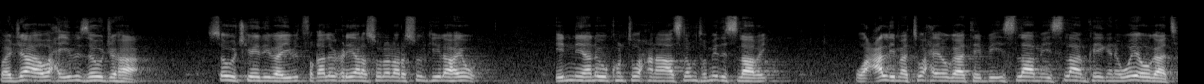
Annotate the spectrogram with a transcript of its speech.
fajaءa waxa yimid zawjuhaa sawjkeedii baa yimid faqaale wuxu uhi ya rasuul allah rasuulki ilaahayow inii anigu kuntu waxaan aha aslamtu mid islaamay. Wa calimat waxay ogaatay biislaami islaamkaygana way ogaatay.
